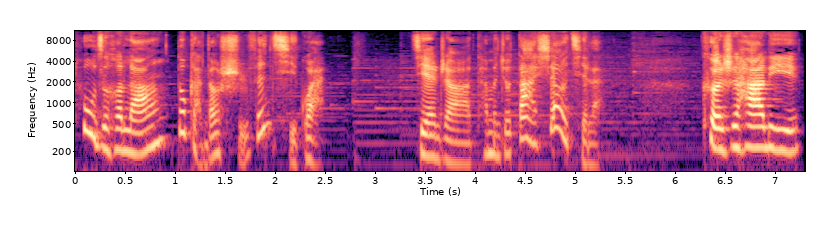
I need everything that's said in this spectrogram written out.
兔子和狼都感到十分奇怪，接着他们就大笑起来。可是哈利，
